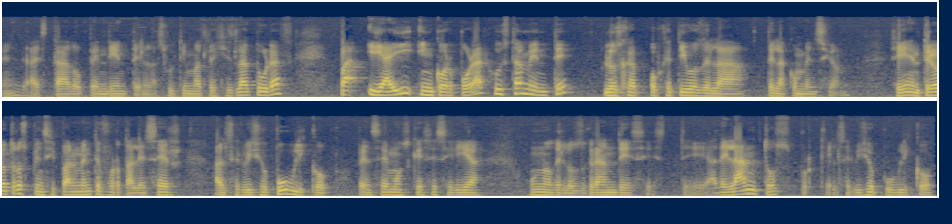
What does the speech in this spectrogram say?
¿eh? ha estado pendiente en las últimas legislaturas, y ahí incorporar justamente los objetivos de la, de la convención. Entre otros, principalmente fortalecer al servicio público. Pensemos que ese sería uno de los grandes este, adelantos, porque el servicio público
